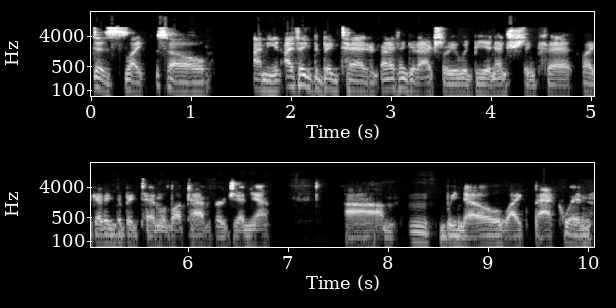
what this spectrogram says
does like so I mean I think the Big Ten and I think it actually would be an interesting fit like I think the Big Ten would love to have Virginia um, we know like back when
